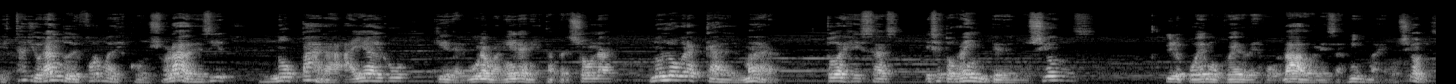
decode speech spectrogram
está llorando de forma desconsolada, es decir, no para, hay algo que de alguna manera en esta persona no logra calmar todas esas, ese torrente de emociones y lo podemos ver desbordado en esas mismas emociones.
